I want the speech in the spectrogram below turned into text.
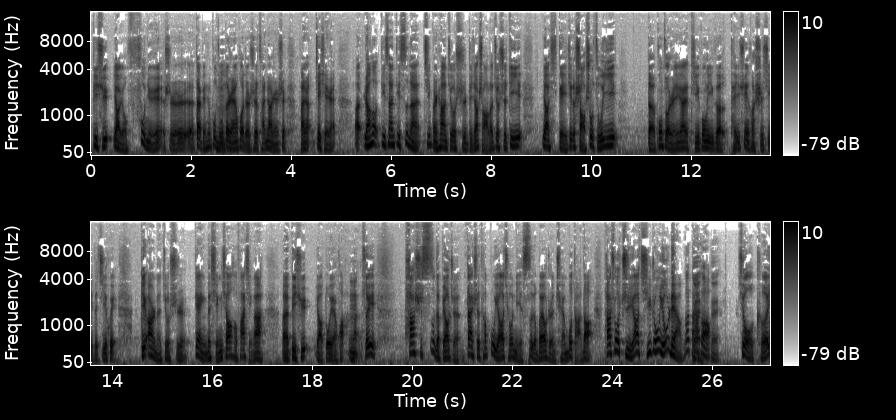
必须要有妇女是代表性不足的人，或者是残障人士，反正这些人。呃，然后第三、第四呢，基本上就是比较少了，就是第一要给这个少数族裔的工作人员要提供一个培训和实习的机会。第二呢，就是电影的行销和发行啊，呃，必须要多元化啊。嗯、所以它是四个标准，但是它不要求你四个标准全部达到。他说只要其中有两个达到，对，对就可以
